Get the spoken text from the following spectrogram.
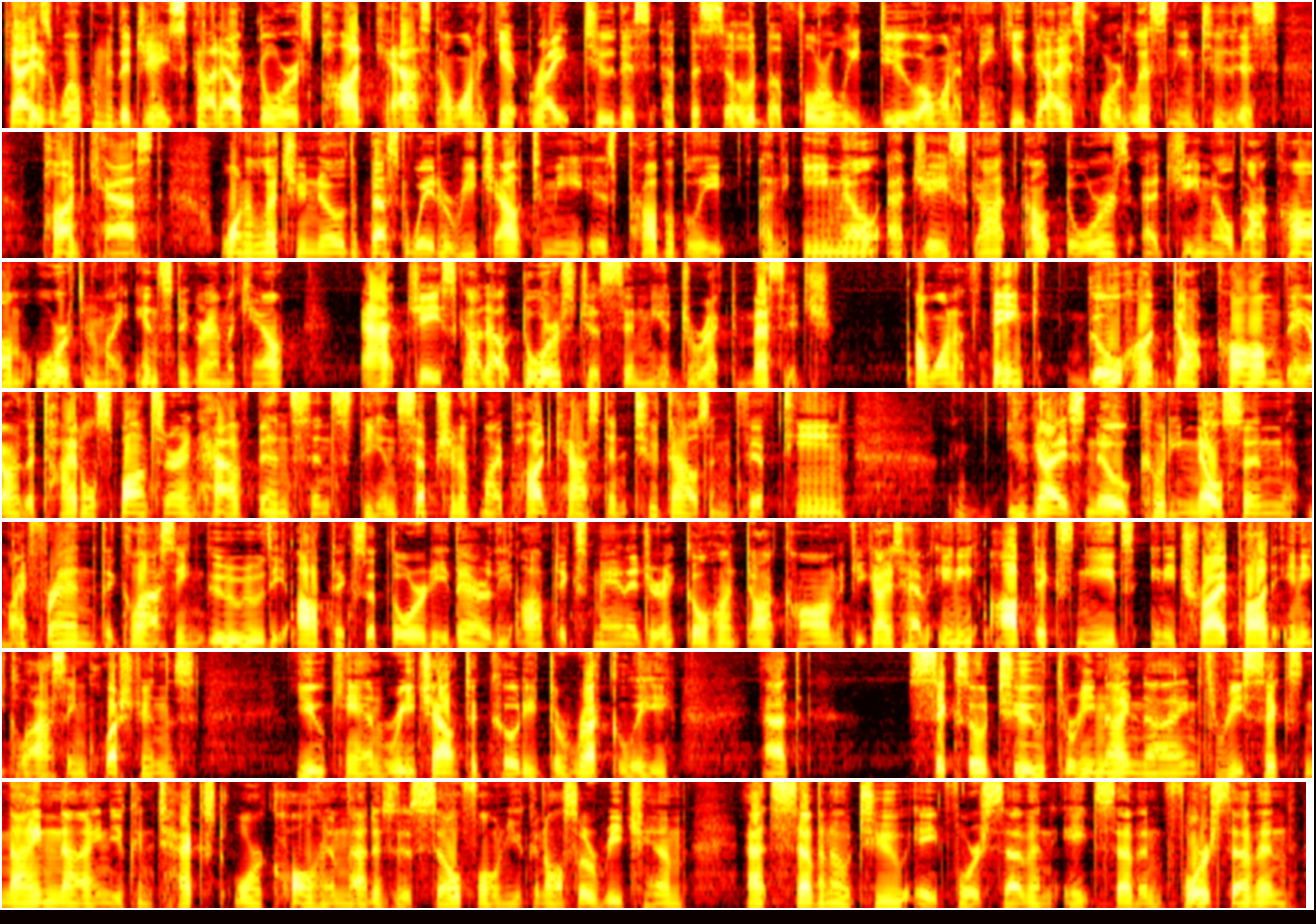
Guys, welcome to the Jay Scott Outdoors podcast. I want to get right to this episode. Before we do, I want to thank you guys for listening to this podcast. Want to let you know the best way to reach out to me is probably an email at jayscottoutdoors at gmail.com or through my Instagram account at JayScottOutdoors. Just send me a direct message. I want to thank GoHunt.com. They are the title sponsor and have been since the inception of my podcast in 2015. You guys know Cody Nelson, my friend, the glassing guru, the optics authority there, the optics manager at GoHunt.com. If you guys have any optics needs, any tripod, any glassing questions, you can reach out to Cody directly at 602 399 3699. You can text or call him. That is his cell phone. You can also reach him at 702 847 8747.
